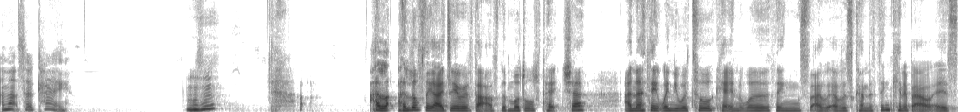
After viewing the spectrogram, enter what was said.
and that's okay. Hmm. I, I love the idea of that of the muddled picture and I think when you were talking, one of the things I, I was kind of thinking about is,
